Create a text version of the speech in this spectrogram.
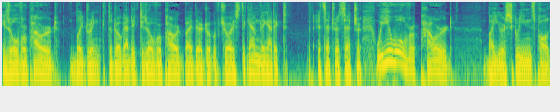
is overpowered by drink. The drug addict is overpowered by their drug of choice. The gambling addict, etc., etc. Were you overpowered by your screens, Paul?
